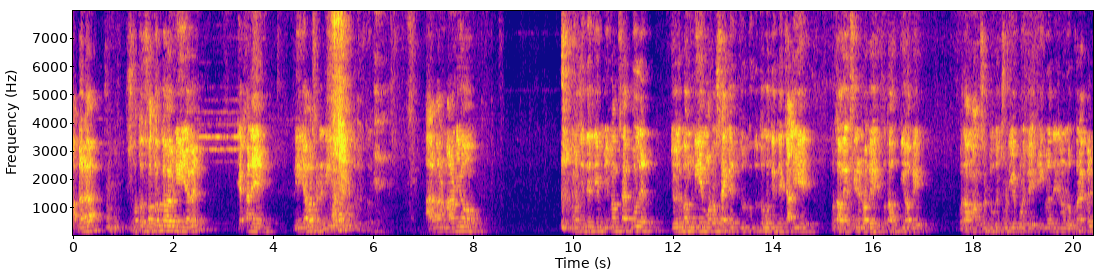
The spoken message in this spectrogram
আপনারা সত সতর্কভাবে নিয়ে যাবেন, যেখানে নিয়ে যাওয়ার সেটা নিয়ে আর আমার মাননীয় মসজিদের যে ইমাম সাহেব বললেন যে ওইরকম নিয়ে মোটর সাইকেল দ্রুত গতিতে চালিয়ে কোথাও অ্যাক্সিডেন্ট হবে, কোথাও কি হবে, কোথাও মাংস টুকরো ছড়িয়ে পড়বে এগুলোতে যেন লক্ষ্য রাখবেন।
